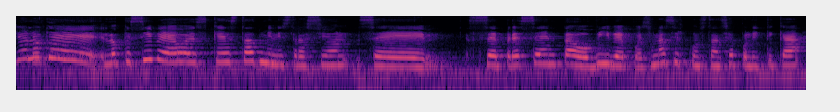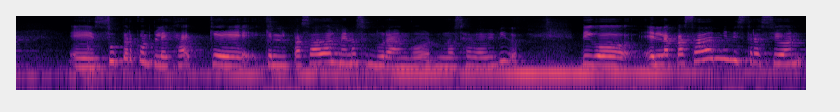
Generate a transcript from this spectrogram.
Yo lo que, lo que sí veo es que esta administración se, se presenta o vive pues una circunstancia política eh, súper compleja que, que en el pasado, al menos en Durango, no se había vivido. Digo, en la pasada administración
